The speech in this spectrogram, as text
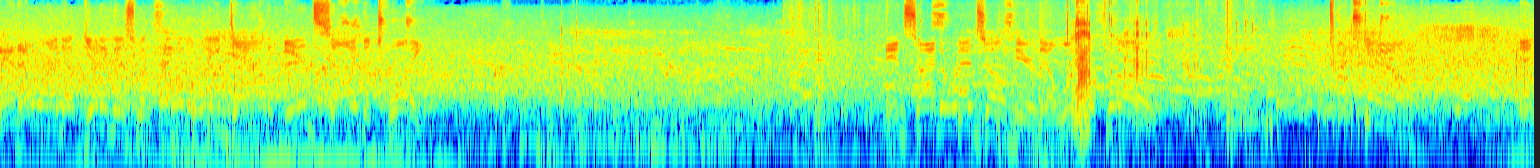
And they'll wind up getting this one all the way down inside the 20. Inside the red zone here. They'll look to throw. Touchdown. An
